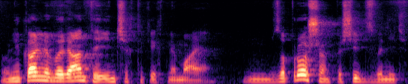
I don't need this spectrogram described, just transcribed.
Унікальні варіанти, інших таких немає. Запрошуємо, пишіть, дзвоніть.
